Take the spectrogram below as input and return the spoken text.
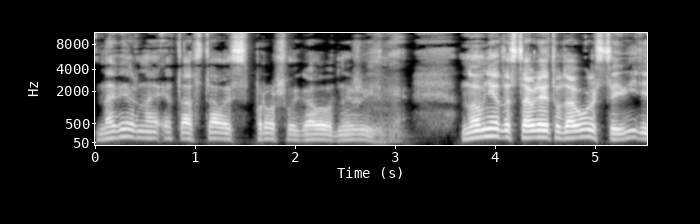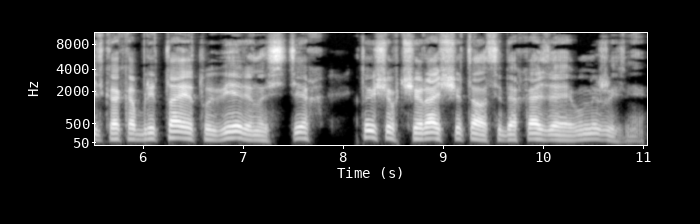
Наверное, это осталось в прошлой голодной жизни, но мне доставляет удовольствие видеть, как облетает уверенность тех, кто еще вчера считал себя хозяевами жизни.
